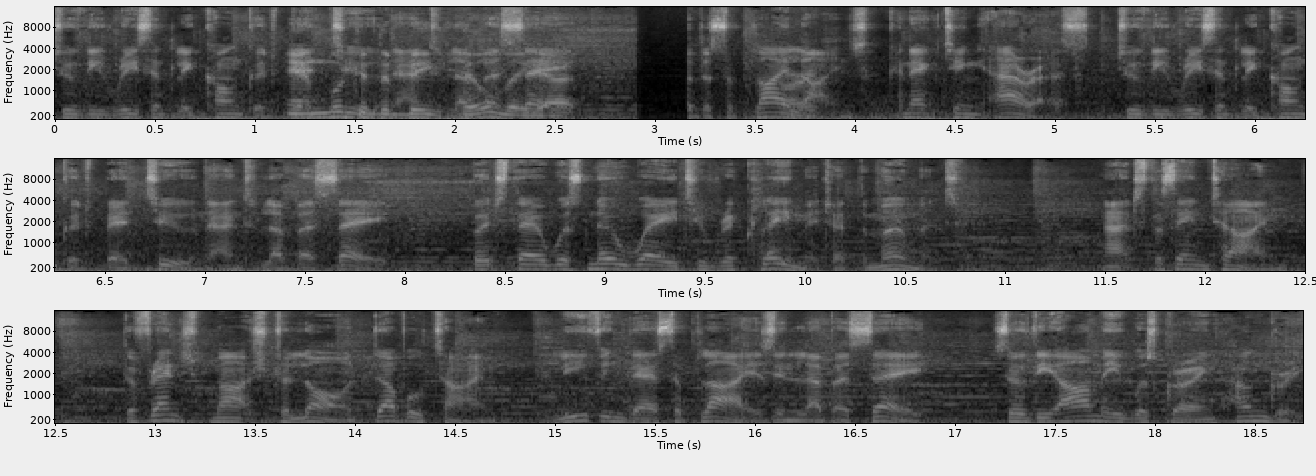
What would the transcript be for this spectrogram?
to the recently conquered And look at Bethune the big and La they got. For the supply lines connecting Arras to the recently conquered Bethune and La Bassée, but there was no way to reclaim it at the moment. At the same time, the French marched to Lens double time, leaving their supplies in La Bassée, so the army was growing hungry.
